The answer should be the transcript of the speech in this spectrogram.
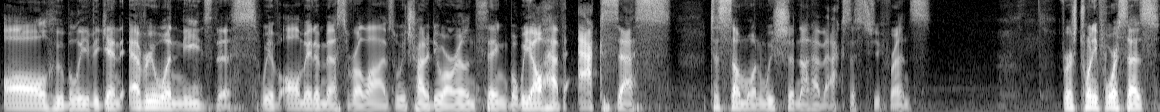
all who believe. Again, everyone needs this. We have all made a mess of our lives when we try to do our own thing, but we all have access to someone we should not have access to, friends. Verse 24 says,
